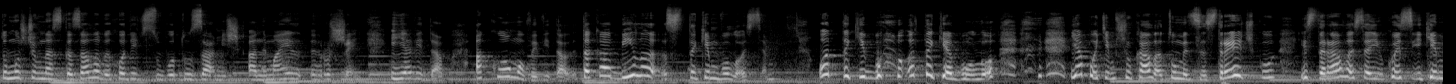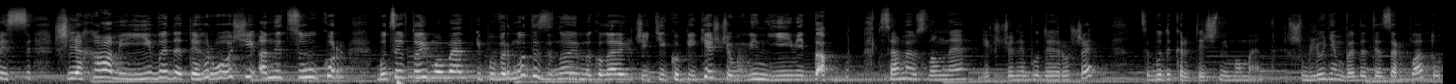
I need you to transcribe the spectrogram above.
Тому що вона сказала, виходить в суботу заміж, а немає грошей. І я віддав. А кому ви віддали? Така біла з таким волоссям. От, такі, от таке було. Я потім шукала ту медсестричку і старалася якось, якимись шляхами їй видати гроші, а не цукор, бо це в той момент і повернути Зиновію Миколаївичу ті копійки, що він їй віддав. Саме основне, якщо не буде грошей, це буде критичний момент, щоб людям видати зарплату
